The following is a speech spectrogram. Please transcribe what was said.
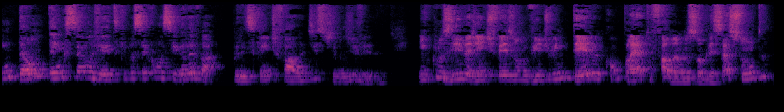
Então tem que ser um jeito que você consiga levar. Por isso que a gente fala de estilo de vida. Inclusive, a gente fez um vídeo inteiro completo falando sobre esse assunto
